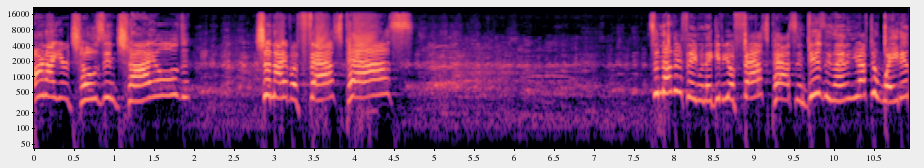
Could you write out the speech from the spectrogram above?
Aren't I your chosen child? Shouldn't I have a fast pass? It's another thing when they give you a fast pass in Disneyland and you have to wait in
